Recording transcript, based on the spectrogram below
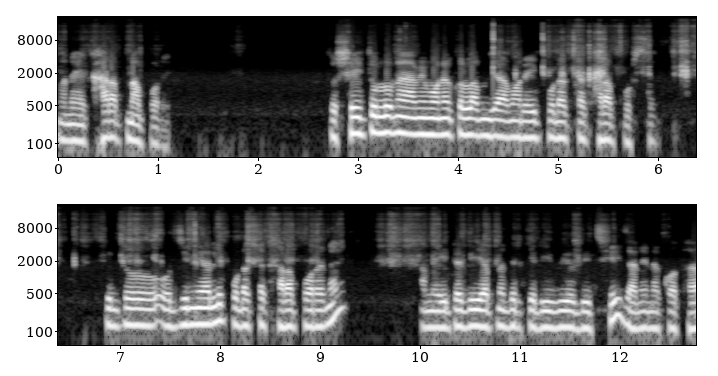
মানে খারাপ না পড়ে। তো সেই তুলনায় আমি মনে করলাম যে আমার এই প্রোডাক্টটা খারাপ পড়ছে। কিন্তু অরিজিনালি প্রোডাক্টটা খারাপ পড়ে নাই। আমি এটা দিয়ে আপনাদেরকে রিভিউ দিচ্ছি। জানি না কথা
